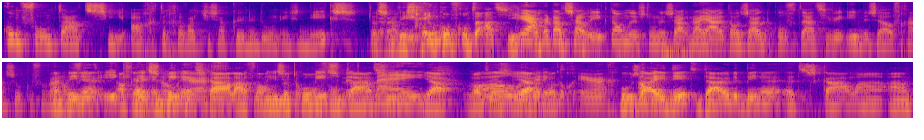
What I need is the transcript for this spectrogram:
confrontatieachtige wat je zou kunnen doen is niks. Dat, Ja, zou dat is ik geen doen. confrontatie. Ja, maar dat zou ik dan dus doen. Zou, nou ja, dan zou ik de confrontatie weer in mezelf gaan zoeken. Van waarom en binnen, vind ik dit en binnen een scala Wat van de er confrontatie. Ja, wat oh, is, wat ja, ben ik wat- toch erg. hoe zou je dit duiden binnen het scala aan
